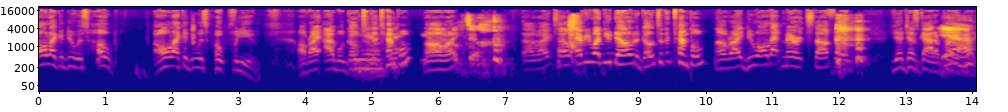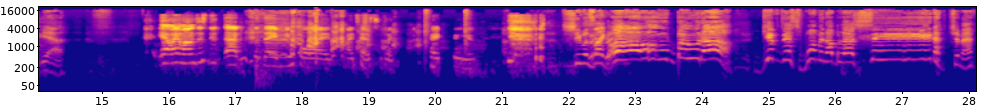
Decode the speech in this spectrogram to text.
all I can do is hope. All I can do is hope for you. All right, I will go to the temple. thank All right, Too. all right. Tell everyone you know to go to the temple. All right, do all that merit stuff, and you just gotta pray. Yeah. But yeah. yeah, my mom just did that the day before my test. She's like, pray for you. She was like, "Oh, Buddha, give this woman a blessing." Chim, man.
